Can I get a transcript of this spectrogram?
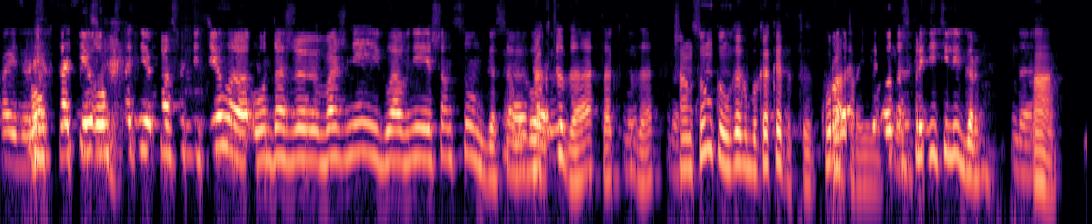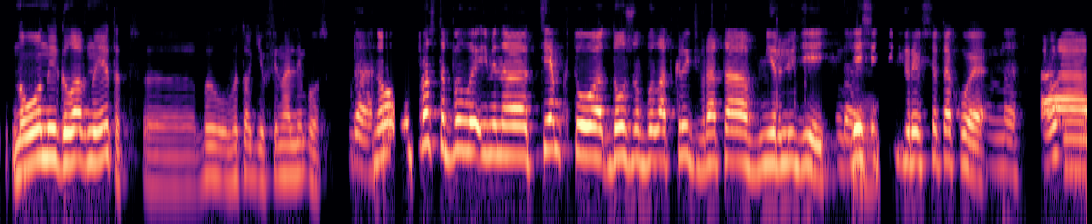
пойдем. Он, кстати, он, кстати, по сути дела, он даже важнее и главнее Шансунга. Сам да, так-то да, так-то да. да. Шансунг, он как бы как этот, куратор он, его. Он распорядитель игр. Да. Но он и главный этот э, был в итоге финальный босс. Да. Но он просто был именно тем, кто должен был открыть врата в мир людей. Да. 10 игр и все такое. Да. А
